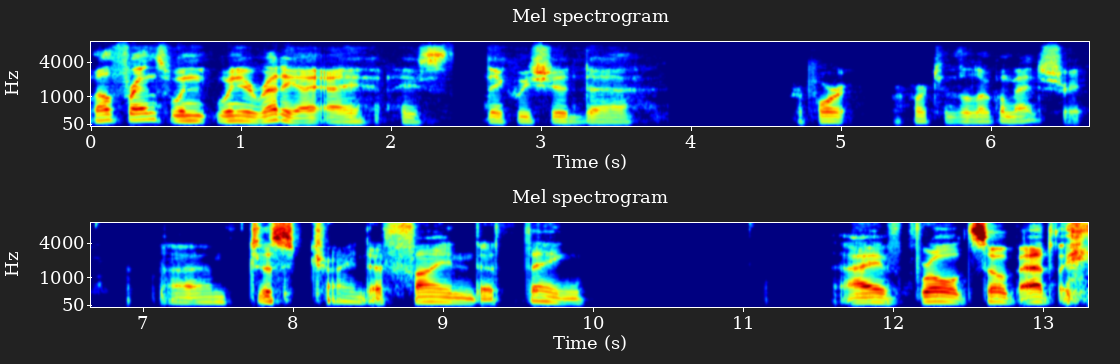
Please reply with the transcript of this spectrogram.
Well, friends, when when you're ready, I I think we should uh, report report to the local magistrate. I'm just trying to find a thing. I've rolled so badly.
